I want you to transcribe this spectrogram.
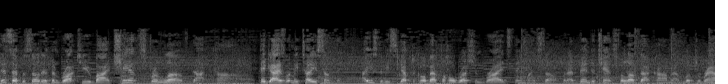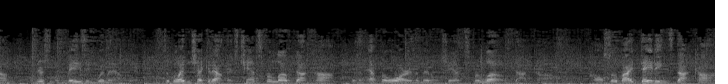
This episode has been brought to you by ChanceForLove.com. Hey guys, let me tell you something. I used to be skeptical about the whole Russian brides thing myself, but I've been to ChanceForLove.com and I've looked around, and there's some amazing women out there. So go ahead and check it out. That's ChanceForLove.com with an F-O-R in the middle. ChanceForLove.com. Also by Datingz.com.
